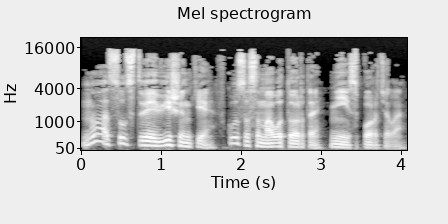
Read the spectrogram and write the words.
но отсутствие вишенки вкуса самого торта не испортило.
